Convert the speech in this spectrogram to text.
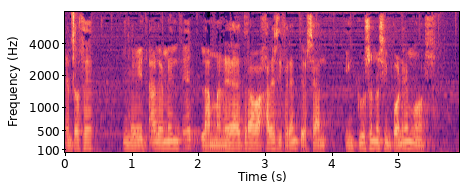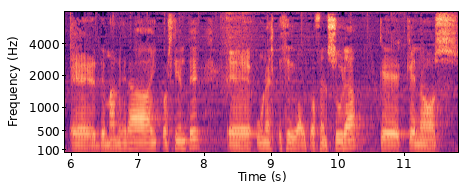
Entonces, inevitablemente la manera de trabajar es diferente. O sea, incluso nos imponemos eh, de manera inconsciente eh, una especie de autocensura que, que, nos,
